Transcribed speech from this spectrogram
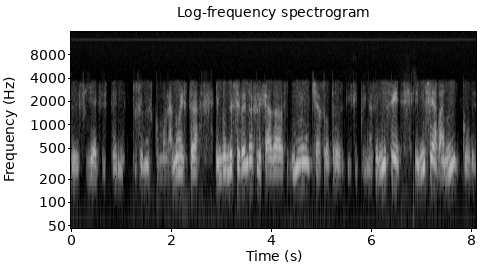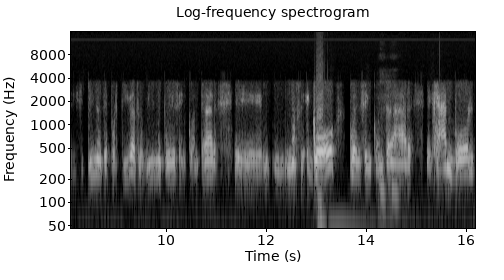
decía, existen instituciones como la nuestra, en donde se ven reflejadas muchas otras disciplinas. En ese, en ese abanico de disciplinas deportivas, lo mismo puedes encontrar, eh, no sé, Go, puedes encontrar eh, handball,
